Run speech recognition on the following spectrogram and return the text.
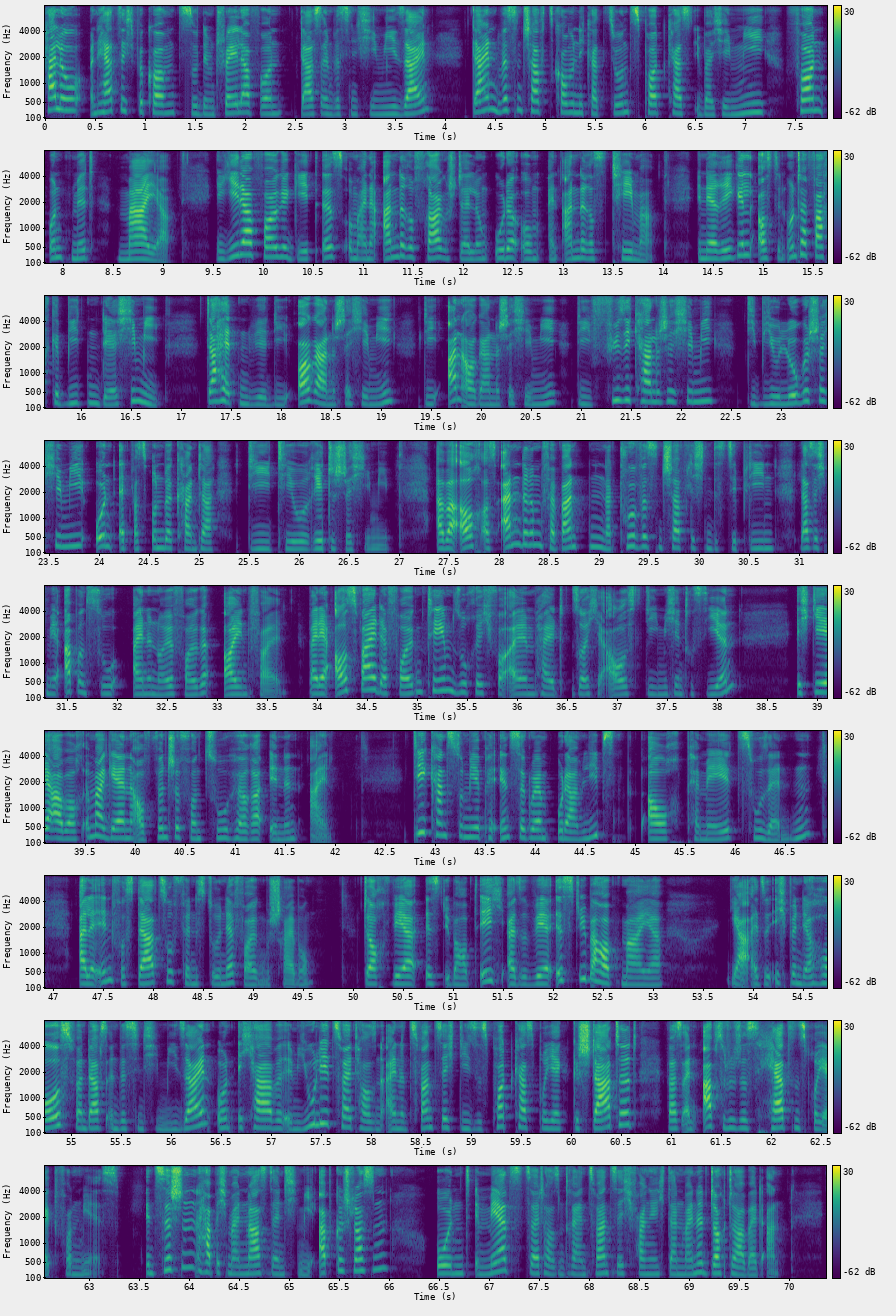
Hallo und herzlich willkommen zu dem Trailer von Darf ein bisschen Chemie sein? Dein Wissenschaftskommunikationspodcast über Chemie von und mit Maya. In jeder Folge geht es um eine andere Fragestellung oder um ein anderes Thema. In der Regel aus den Unterfachgebieten der Chemie. Da hätten wir die organische Chemie, die anorganische Chemie, die physikalische Chemie, die biologische Chemie und etwas unbekannter die theoretische Chemie. Aber auch aus anderen verwandten naturwissenschaftlichen Disziplinen lasse ich mir ab und zu eine neue Folge einfallen. Bei der Auswahl der Folgenthemen suche ich vor allem halt solche aus, die mich interessieren. Ich gehe aber auch immer gerne auf Wünsche von ZuhörerInnen ein. Die kannst du mir per Instagram oder am liebsten auch per Mail zusenden. Alle Infos dazu findest du in der Folgenbeschreibung. Doch wer ist überhaupt ich? Also wer ist überhaupt Maya? Ja, also ich bin der Host von Darf's ein bisschen Chemie sein und ich habe im Juli 2021 dieses Podcast-Projekt gestartet, was ein absolutes Herzensprojekt von mir ist. Inzwischen habe ich meinen Master in Chemie abgeschlossen und im März 2023 fange ich dann meine Doktorarbeit an.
